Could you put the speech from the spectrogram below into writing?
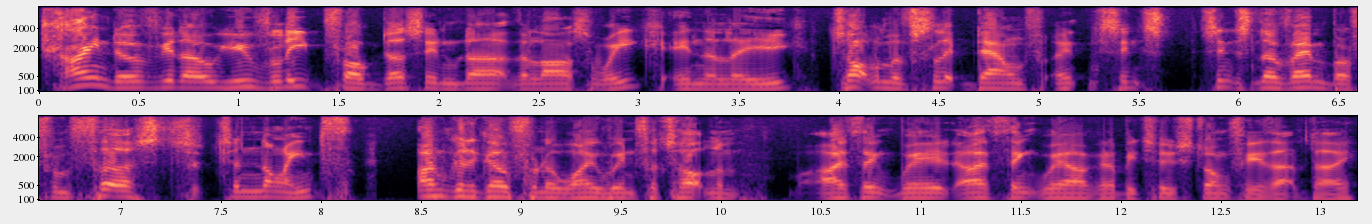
Kind of, you know, you've leapfrogged us in uh, the last week in the league. Tottenham have slipped down f- since since November from first to ninth. I'm going to go for an away win for Tottenham. I think we I think we are going to be too strong for you that day,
